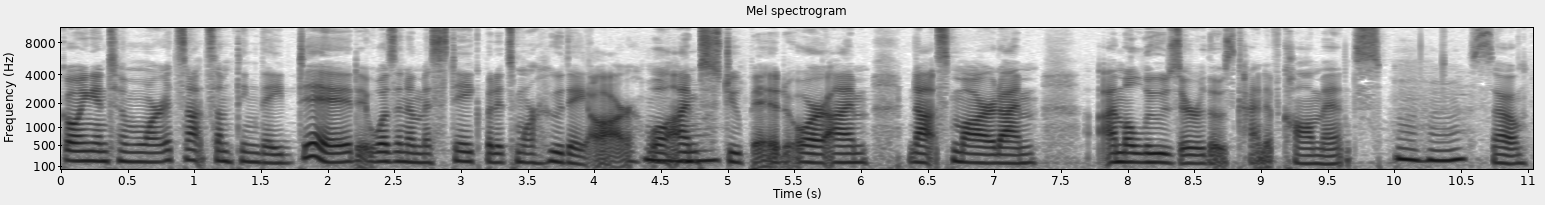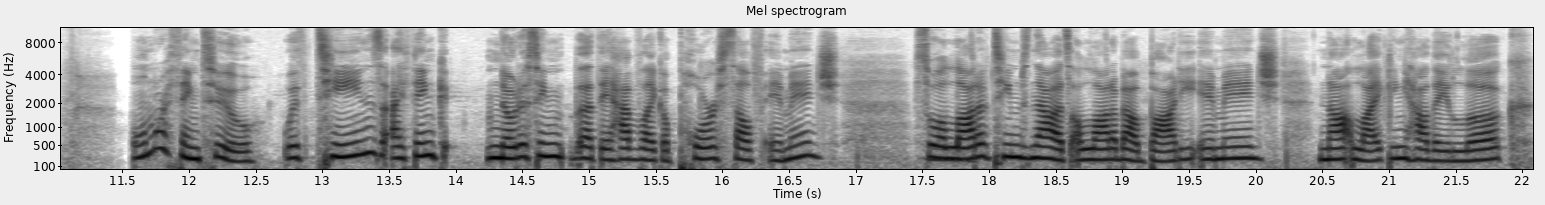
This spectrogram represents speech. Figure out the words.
Going into more, it's not something they did. It wasn't a mistake, but it's more who they are. Mm-hmm. Well, I'm mm-hmm. stupid, or I'm not smart. I'm I'm a loser. Those kind of comments. Mm-hmm. So, one more thing too with teens, I think noticing that they have like a poor self image so a lot of teams now, it's a lot about body image, not liking how they look,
